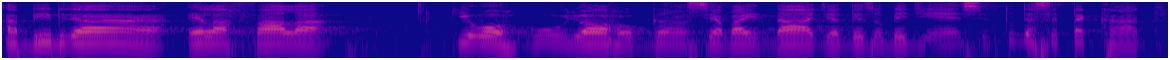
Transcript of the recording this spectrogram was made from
A Bíblia ela fala que o orgulho, a arrogância, a vaidade, a desobediência, tudo é ser pecado.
